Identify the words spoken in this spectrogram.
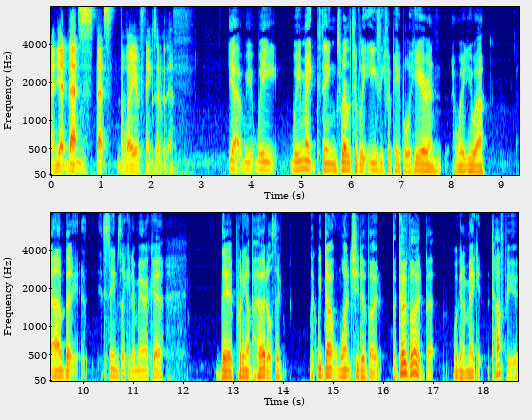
and yet that's that's the way of things over there. Yeah, we we we make things relatively easy for people here and, and where you are, um, but it, seems like in America they're putting up hurdles. Like like we don't want you to vote, but go vote. But we're going to make it tough for you.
